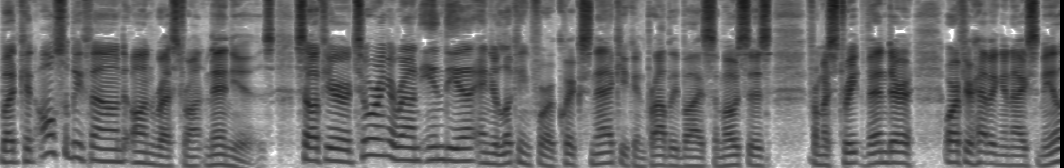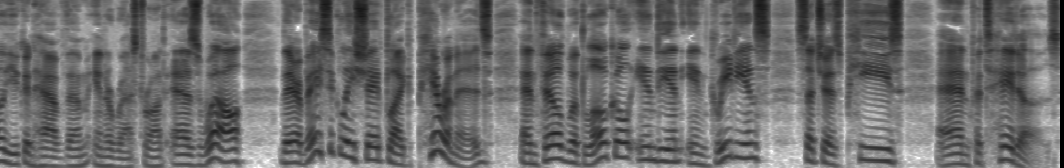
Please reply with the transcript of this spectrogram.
but can also be found on restaurant menus. So if you're touring around India and you're looking for a quick snack, you can probably buy samosas from a street vendor. Or if you're having a nice meal, you can have them in a restaurant as well. They are basically shaped like pyramids and filled with local Indian ingredients such as peas and potatoes.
